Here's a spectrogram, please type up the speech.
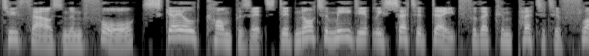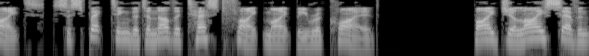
2004, Scaled Composites did not immediately set a date for their competitive flights, suspecting that another test flight might be required. By July 7,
